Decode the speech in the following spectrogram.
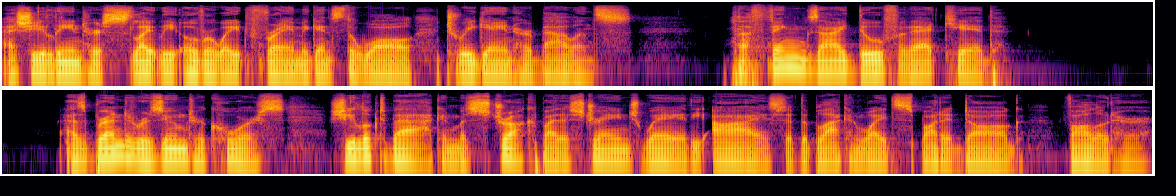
as she leaned her slightly overweight frame against the wall to regain her balance. The things I do for that kid. As Brenda resumed her course, she looked back and was struck by the strange way the eyes of the black and white spotted dog followed her.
